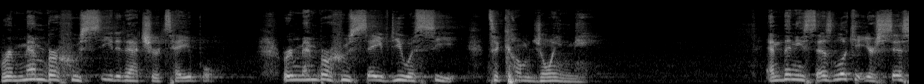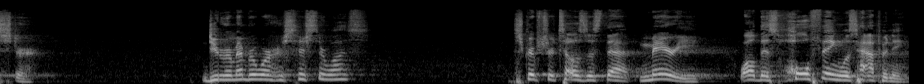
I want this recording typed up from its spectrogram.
Remember who's seated at your table. Remember who saved you a seat to come join me. And then he says, Look at your sister. Do you remember where her sister was? Scripture tells us that Mary, while this whole thing was happening,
